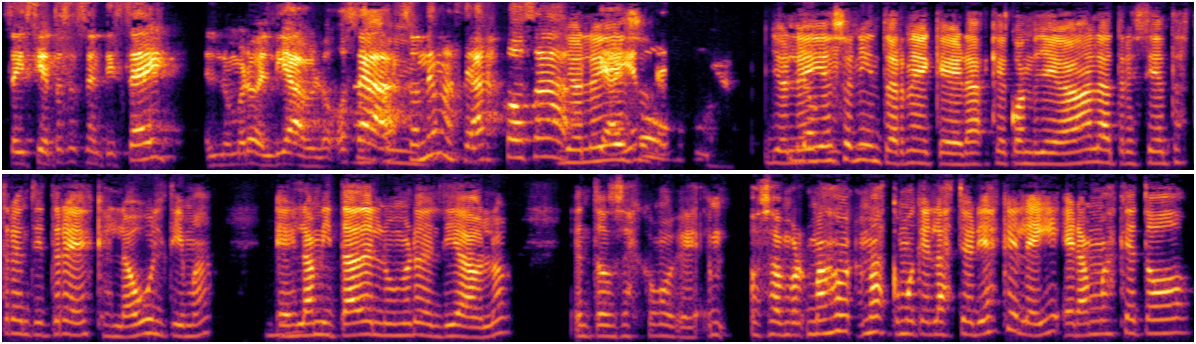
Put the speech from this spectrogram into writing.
666, el número del diablo. O sea, Ajá. son demasiadas cosas Yo leí que hay eso. en- Yo Lo leí que eso en internet, que era que cuando llegaban a la 333, que es la última, es la mitad del número del diablo. Entonces, como que, mm, o sea, más, más como que las teorías que leí eran más que todo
